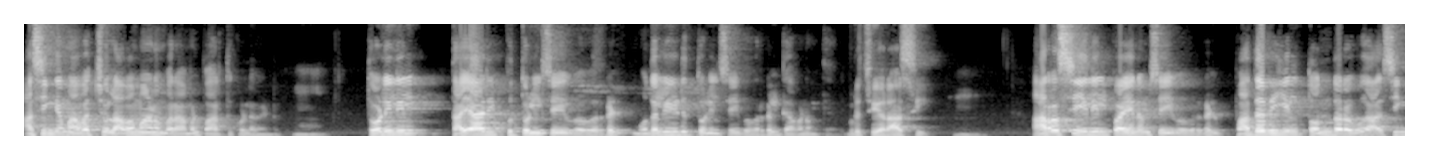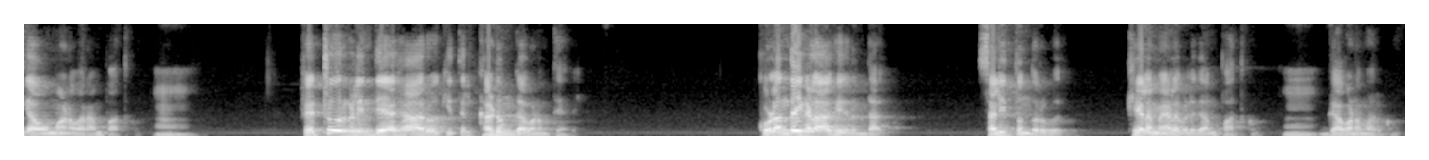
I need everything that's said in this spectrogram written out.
அசிங்கம் அவச்சொல் அவமானம் வராமல் பார்த்து கொள்ள வேண்டும். தொழிலில் தயாரிப்பு தொழில் செய்பவர்கள் முதலீடு தொழில் செய்பவர்கள் கவனம் தேவை. விருச்சிக ராசி. அரசியலில் பயணம் செய்பவர்கள் பதவியில் தொந்தரவு அசிங்க அவமானம் வராமல் பார்த்துக்கணும். பெற்றோர்களின் தேக ஆரோக்கியத்தில் கடும் கவனம் தேவை. குழந்தைகளாக இருந்தால் சளி தொந்தரவு கீழே மேலே விழுகாம பார்த்துக்கணும். கவனமாக இருக்கணும்.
